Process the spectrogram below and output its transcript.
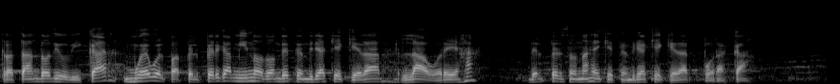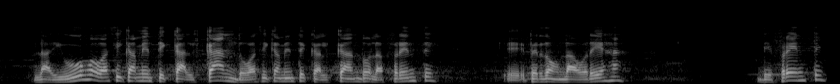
tratando de ubicar, muevo el papel pergamino donde tendría que quedar la oreja del personaje que tendría que quedar por acá. La dibujo básicamente calcando, básicamente calcando la frente, eh, perdón, la oreja de frente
